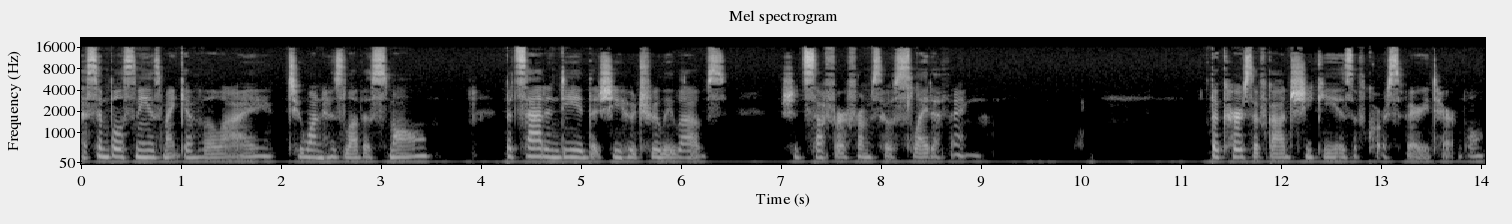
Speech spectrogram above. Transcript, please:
A simple sneeze might give the lie to one whose love is small, but sad indeed that she who truly loves should suffer from so slight a thing. The curse of God Shiki is, of course, very terrible.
